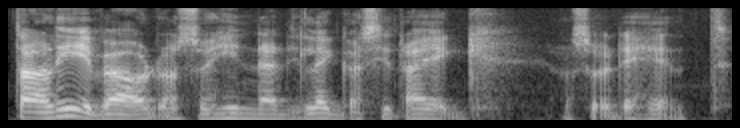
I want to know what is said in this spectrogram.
tar livet av dem så hinner de lägga sina ägg. Och så är det hänt.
